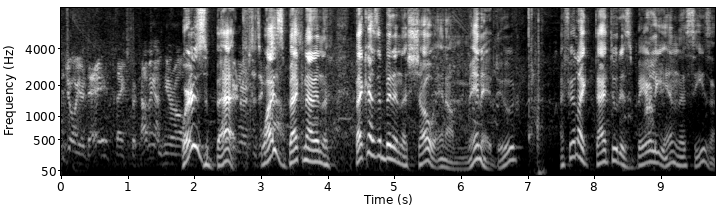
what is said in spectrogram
Enjoy your day. Thanks for coming. I'm here all Where's. Beck? Your nurses and Why is. Beck not in the? Beck hasn't been in the show in a minute, dude. I feel like that dude is barely in this season.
